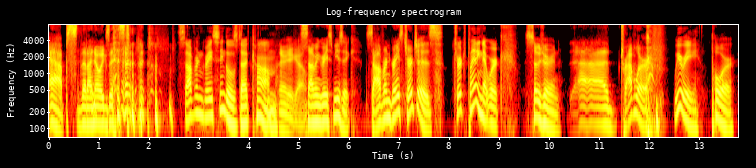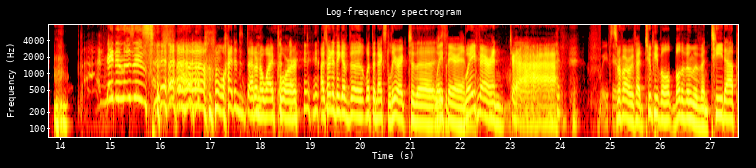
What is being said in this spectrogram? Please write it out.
apps that I know exist. sovereigngracesingles.com, there you go. Sovereign Grace Music, Sovereign Grace Churches. Church Planning Network, Sojourn, Uh, Traveler. Weary, Poor, Nathan loses. why did I don't know why poor? I was trying to think of the what the next lyric to the Wayfarin. Wayfarin. Ah. So far, we've had two people. Both of them have been teed up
